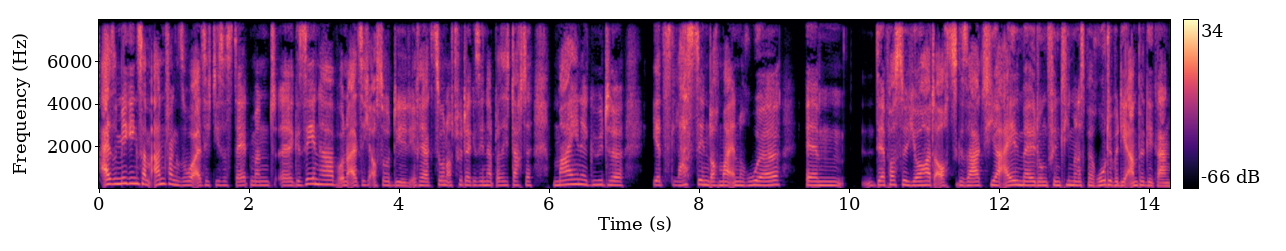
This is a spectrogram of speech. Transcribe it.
Also mir ging es am Anfang so, als ich dieses Statement äh, gesehen habe und als ich auch so die, die Reaktion auf Twitter gesehen habe, dass ich dachte, meine Güte, jetzt lass den doch mal in Ruhe. Ähm, der Postillon hat auch gesagt, hier Eilmeldung, Finn Kliman ist bei Rot über die Ampel gegangen.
